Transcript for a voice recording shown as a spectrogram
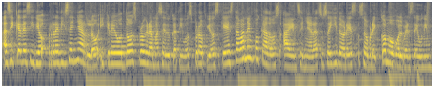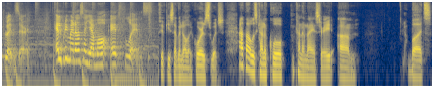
así que decidió rediseñarlo y creó dos programas educativos propios que estaban enfocados a enseñar a sus seguidores sobre cómo volverse un influencer. El primero se llamó Edfluence. $57 course, which I thought was kind of cool, kind of nice, right? Um, but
